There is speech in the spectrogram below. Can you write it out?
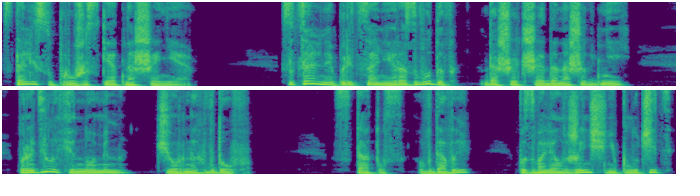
стали супружеские отношения. Социальное порицание разводов, дошедшее до наших дней, породило феномен черных вдов. Статус вдовы позволял женщине получить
